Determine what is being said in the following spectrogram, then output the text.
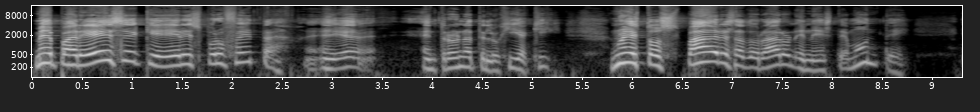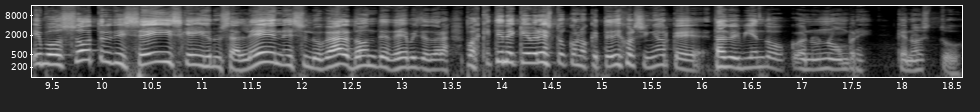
me parece que eres profeta. Ella entró en la teología aquí. Nuestros padres adoraron en este monte. Y vosotros decéis que Jerusalén es el lugar donde debes de adorar. ¿Por qué tiene que ver esto con lo que te dijo el Señor que estás viviendo con un hombre que no es tu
